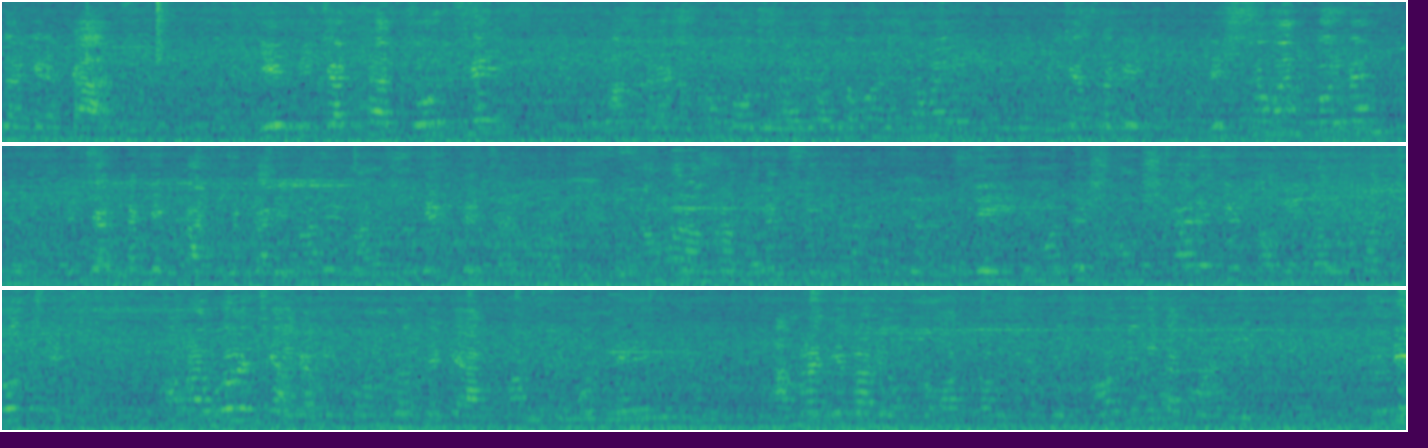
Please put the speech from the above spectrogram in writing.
তিনটা কাজ যে বিচারটা চলছে। আপনারা সম্ভব সর্বতমান সময়ে। বিচারটাকে দৃশ্যমান করবেন। বিচারটাকে কার্যকারীভাবে মানুষ দেখতে চান। নম্বর আমরা বলেছি যে ইতিমধ্যে সংস্কারের যে তৎপরতা চলছে, আমরা বলেছি আগামী পনেরো থেকে এক মাসের মধ্যে আমরা যেভাবে ঐক্যমত কমিশনকে সহযোগিতা করেছি, যদি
